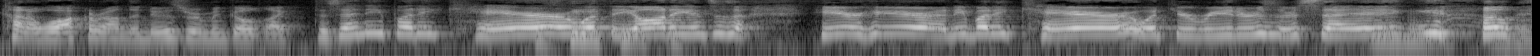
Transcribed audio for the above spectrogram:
kind of walk around the newsroom and go like, "Does anybody care what the audience is? Here, here, anybody care what your readers are saying?" you know,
